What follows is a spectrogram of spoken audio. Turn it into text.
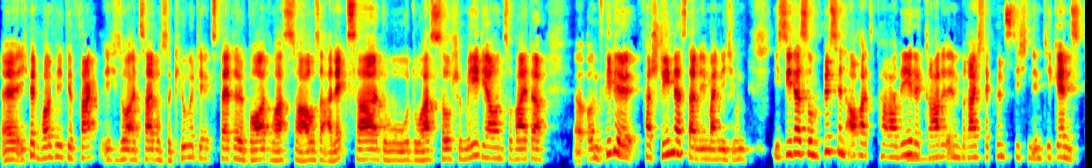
äh, ich bin häufig gefragt, ich so als Cyber Security Experte, boah, du hast zu Hause Alexa, du, du hast Social Media und so weiter. Äh, und viele verstehen das dann immer nicht. Und ich sehe das so ein bisschen auch als Parallele, gerade im Bereich der künstlichen Intelligenz.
